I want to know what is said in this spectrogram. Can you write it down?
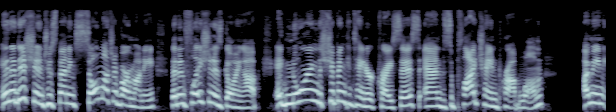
in addition to spending so much of our money that inflation is going up, ignoring the shipping container crisis and the supply chain problem. I mean,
